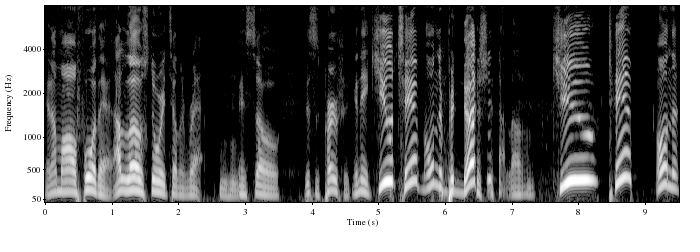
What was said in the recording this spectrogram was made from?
And I'm all for that. I love storytelling rap. Mm-hmm. And so this is perfect. And then Q Tip on the production. I love him. Q Tip on the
